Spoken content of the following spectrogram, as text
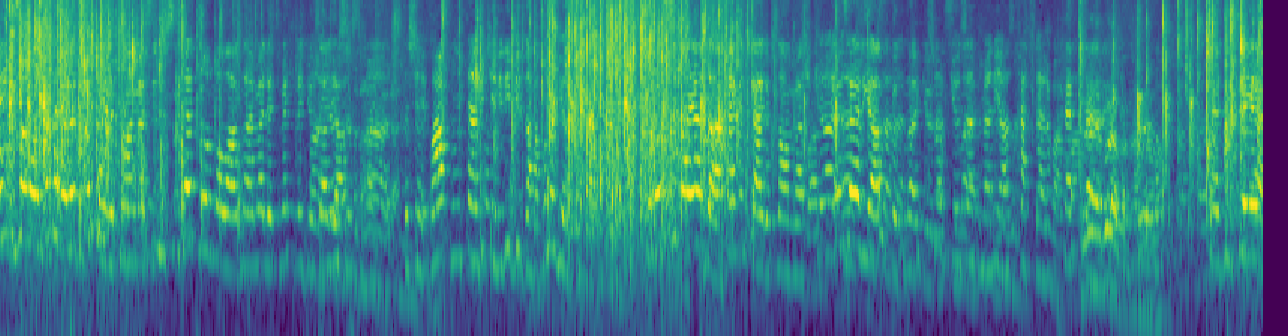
Eyni zamanda da hələ bir tərifnaməsinin xüsusiyyət normalarına əməl etməklə gözəl yazdığına görə. Bax, bunu təbrik edirik bir daha. Buna görə də təbrik edirik. Sonra Sunaya da həmin tərifnamə var. Gözəl yazdığına görə. Çox gözəl deməli yazı xətləri var. Xətləri. Bura bak. Xədicəyə.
